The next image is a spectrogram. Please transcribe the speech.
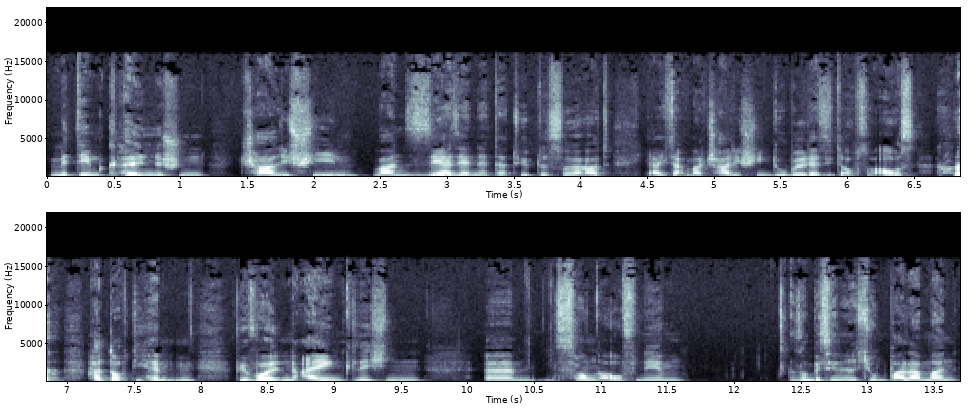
mit dem kölnischen Charlie Sheen. War ein sehr, sehr netter Typ. Das ist so eine Art, ja, ich sag mal Charlie Sheen Double. Der sieht auch so aus. Hat auch die Hemden. Wir wollten eigentlich einen, ähm, einen Song aufnehmen so ein bisschen in Richtung Ballermann,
